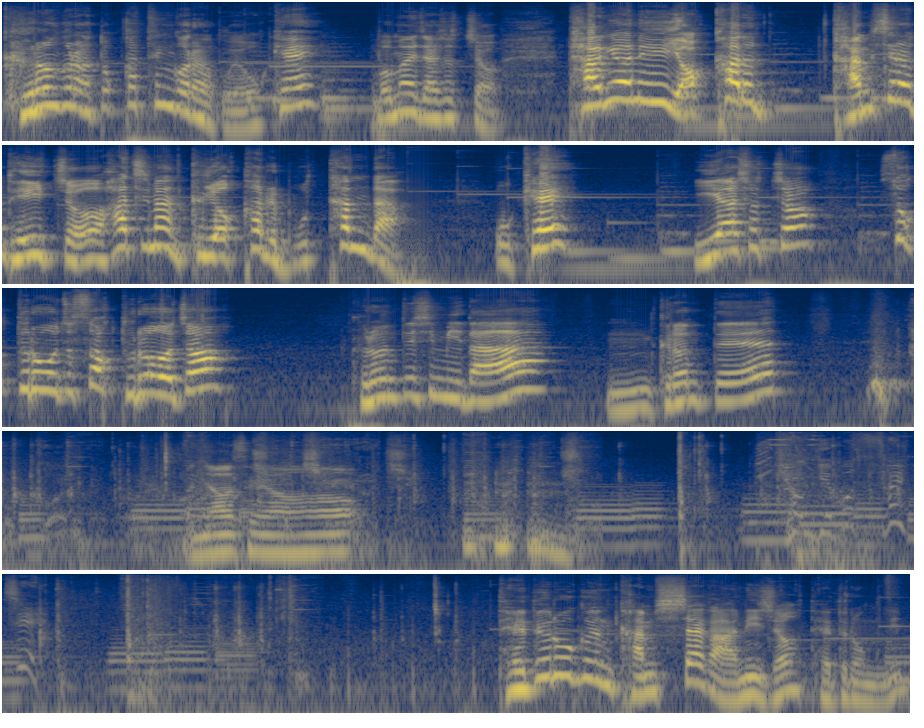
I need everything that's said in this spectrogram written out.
그런 거랑 똑같은 거라고요. 오케이? 뭔 말인지 아셨죠? 당연히 역할은 감시로 돼 있죠. 하지만 그 역할을 못 한다. 오케이? 이해하셨죠? 쏙 들어오죠 쏙 들어오죠 그런 뜻입니다 음 그런 뜻 안녕하세요 경계복 설치. 데드록은 감시자가 아니죠 데드록님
